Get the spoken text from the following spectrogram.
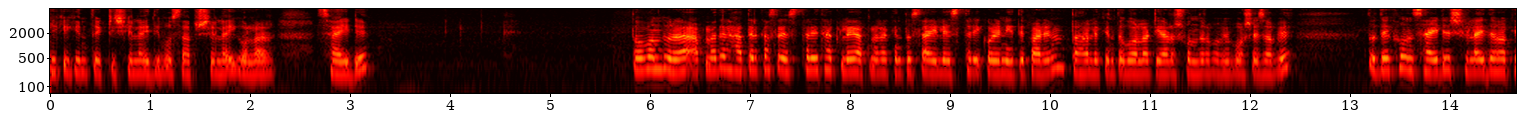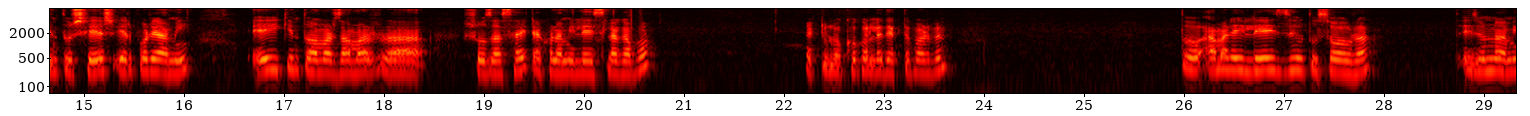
থেকে কিন্তু একটি সেলাই দিব চাপ সেলাই গলার সাইডে। তো বন্ধুরা, আপনাদের হাতের কাছে স্থিরি থাকলে আপনারা কিন্তু চাইলে স্থিরি করে নিতে পারেন। তাহলে কিন্তু গলাটি আরও সুন্দরভাবে বসে যাবে। তো দেখুন সাইডের সেলাই দেওয়া কিন্তু শেষ। এরপরে আমি এই কিন্তু আমার জামার সোজা সাইড এখন আমি লেস লাগাবো। একটু লক্ষ্য করলে দেখতে পারবেন। তো আমার এই লেস যেহেতু চওড়া, এই জন্য আমি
